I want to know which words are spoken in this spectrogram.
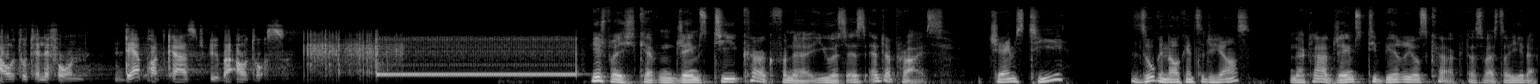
Autotelefon, der Podcast über Autos. Hier spricht Captain James T. Kirk von der USS Enterprise. James T. So genau kennst du dich aus? Na klar, James Tiberius Kirk, das weiß doch jeder.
